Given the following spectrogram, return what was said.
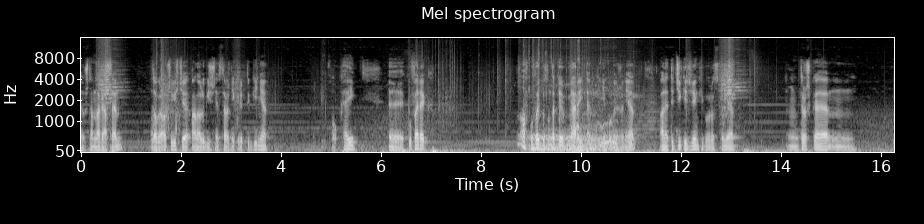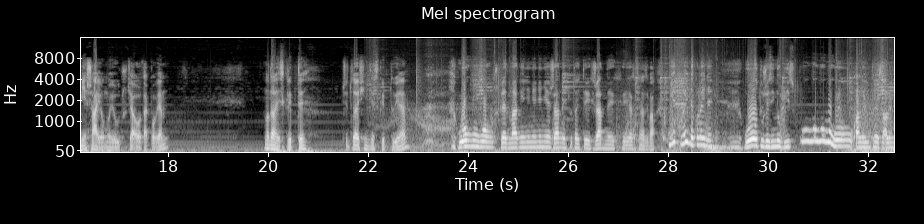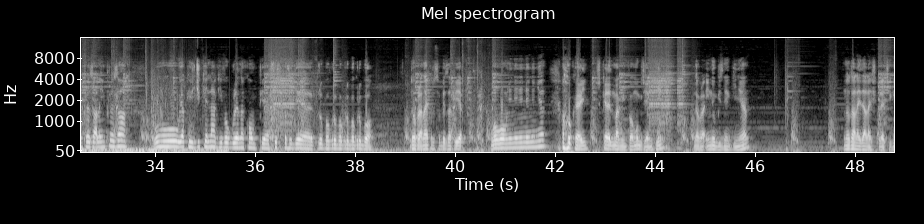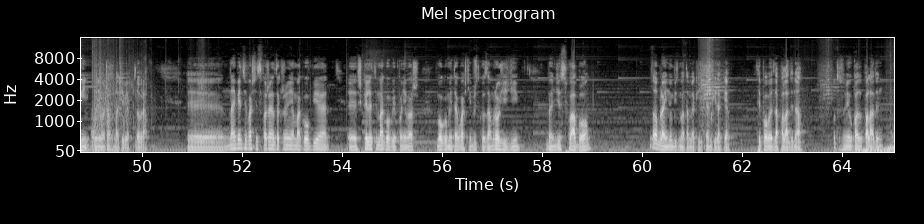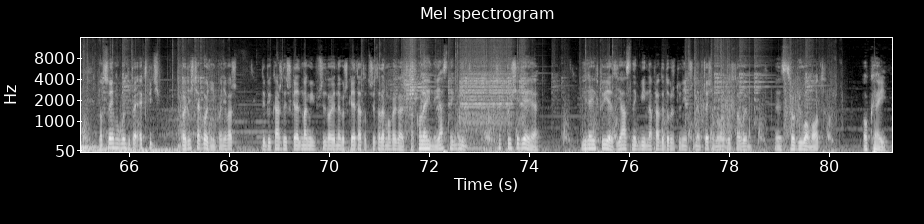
Już tam nawiasem. Dobra, oczywiście analogicznie strażnik krypty ginie. Okej. Yy, kuferek. No, w kuferku są takie w miarę itemki, nie powiem, że nie. Ale te dzikie dźwięki po prostu mnie mm, troszkę mm, mieszają moje uczucia, o tak powiem. No dalej skrypty. Czy tutaj się nic nie skryptuje? Wow, wow, wow, szkielet mag, nie, nie, nie, nie, nie, żadnych tutaj tych, żadnych, jak to się nazywa? Nie, kolejny, kolejny! Wow, tu już jest Inubis, wow, wow, wow, wow, ale impreza, ale impreza, ale impreza! Wow, jakieś dzikie lagi w ogóle na kompie, wszystko się dzieje, grubo, grubo, grubo, grubo. Dobra, najpierw sobie zabiję. Wow, wow, nie, nie, nie, nie, nie, nie. Okej, szkielet mag mi pomógł, dzięki. Dobra, Inubis niech ginie. No dalej, dalej, szkieleci, gin, bo nie ma czasu na ciebie. Dobra. Yy, najwięcej właśnie stwarzają zagrożenia magowie, yy, szkielety magowie, ponieważ mogą mnie tak właśnie brzydko zamrozić i będzie słabo. Dobra, Inubis ma tam jakieś itemki takie typowe dla paladyna, bo to w sumie upadł paladyn. No w sumie mógłbym tutaj expić 20 godzin, ponieważ gdyby każdy szkielet mag mi przydwał jednego szkieleta, to 300 darmowego expa. Kolejny, jasny gwint. Co tu się dzieje? Ile ich tu jest? Jasny gwint, naprawdę dobrze tu nie przyszedłem wcześniej, bo dostałbym yy, srogi łomot. Okej.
